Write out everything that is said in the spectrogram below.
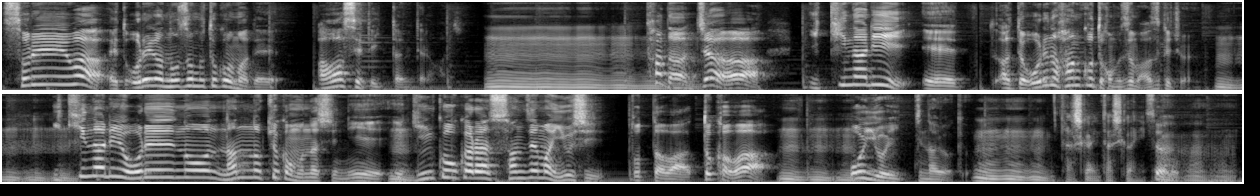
それは、えっと、俺が望むところまで合わせていったみたいな感じ。ただ、じゃあ、いきなり、えーあで俺のハンコとかも全部預けちゃうよ。うんうんいきなり俺の何の許可もなしに、うん。銀行から3000万融資取ったわとかは、うんうんうん。おいおいってなるわけよ。うんうんうん。確かに確かに。そう。うんうんうん。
